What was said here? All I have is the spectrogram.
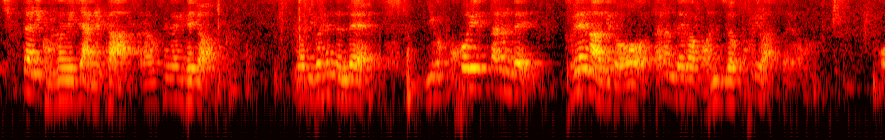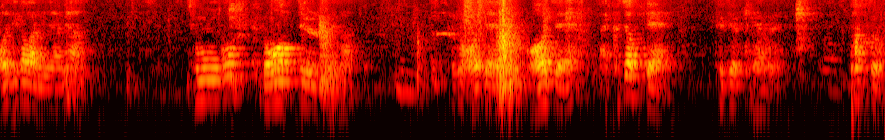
식단이 건강해지지 않을까라고 생각이 되죠. 그럼 이걸 했는데 이거 콜이 다른 데 불행하게도 다른 데가 먼저 콜이 왔어요. 어디가 왔느냐면 중국 농업적인 쪽에서 왔어요. 그래서 어제 어제 아니, 그저께 드디어 계약을 했어요. 박수.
